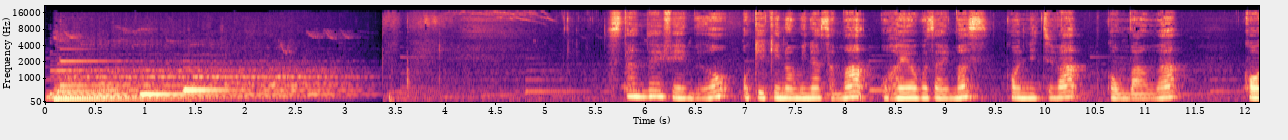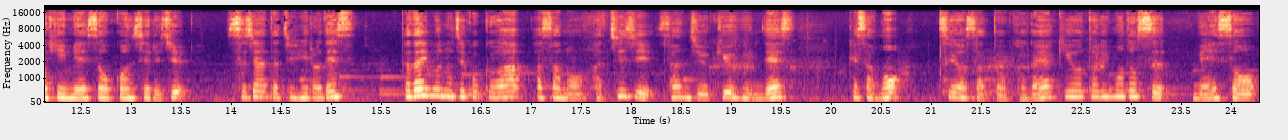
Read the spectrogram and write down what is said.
スタンド FM をお聞きの皆様おはようございます。こんにちは。こんばんは。コーヒー瞑想コンシェルジュスジャータチヒロです。ただいまの時刻は朝の8時39分です。今朝も強さと輝きを取り戻す瞑想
